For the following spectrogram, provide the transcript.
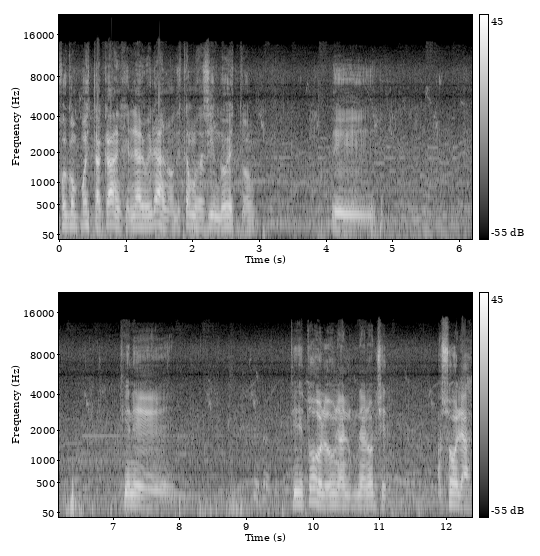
fue compuesta acá en General Verano, donde estamos haciendo esto. Eh, tiene, tiene todo lo de una, una noche a solas.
